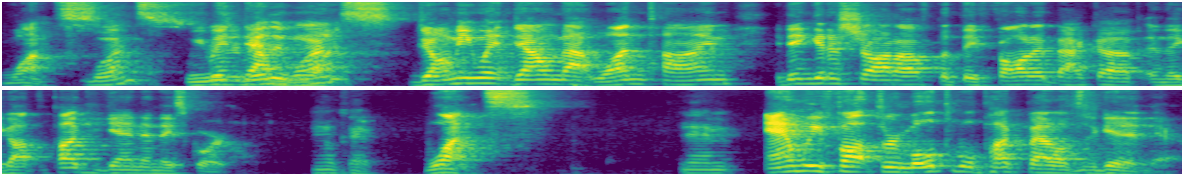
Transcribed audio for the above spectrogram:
once. Once We Was went down really once. Domi went down that one time. He didn't get a shot off, but they fought it back up and they got the puck again and they scored Okay. once. And And we fought through multiple puck battles to get in there.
